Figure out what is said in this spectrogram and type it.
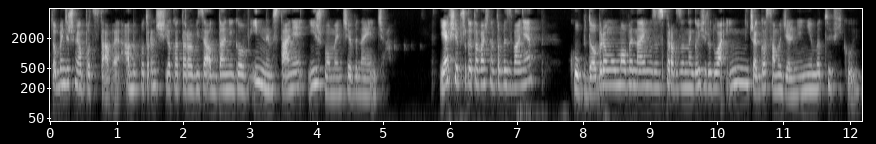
to będziesz miał podstawę, aby potrącić lokatorowi za oddanie go w innym stanie niż w momencie wynajęcia. Jak się przygotować na to wyzwanie? Kup dobrą umowę najmu ze sprawdzonego źródła i niczego samodzielnie nie modyfikuj.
